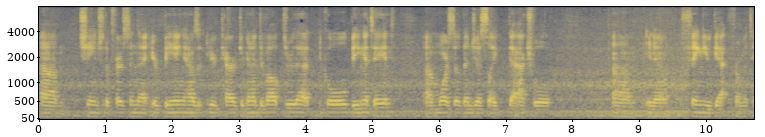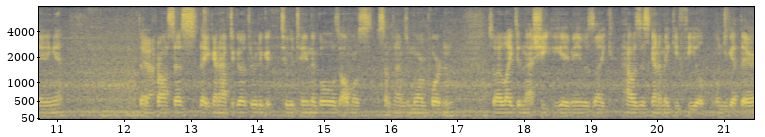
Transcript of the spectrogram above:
um, change the person that you're being? How's it, your character going to develop through that goal being attained? Um, more so than just like the actual, um, you know, thing you get from attaining it. The Yeah. process that you're going to have to go through to get to attain the goal is almost sometimes more important. So I liked in that sheet you gave me it was like, how is this going to make you feel when you get there,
